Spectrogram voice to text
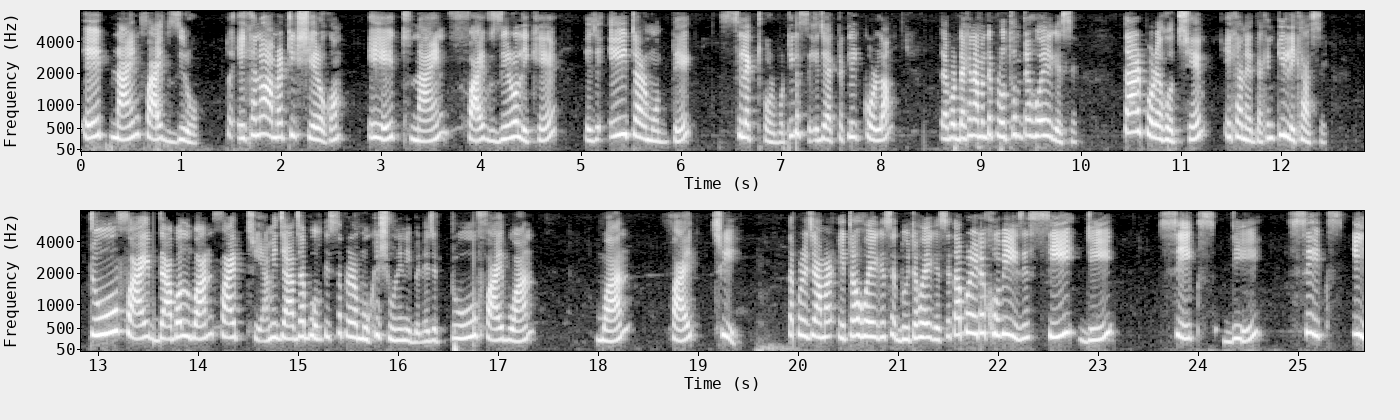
এইট নাইন ফাইভ জিরো তো এখানেও আমরা ঠিক সেরকম এইট নাইন ফাইভ জিরো লিখে এই যে এইটার মধ্যে সিলেক্ট করব। ঠিক আছে? এই যে একটা ক্লিক করলাম। তারপর দেখেন আমাদের প্রথমটা হয়ে গেছে। তারপরে হচ্ছে, এখানে দেখেন কি লেখা আছে? Two five double one five three আমি যা যা বলতেছি আপনারা মুখে শুনে নেবেন। এই যে two five one one five three তারপরে যে আমার এটা হয়ে গেছে, দুইটা হয়ে গেছে। তারপর এটা খুবই easy C D six D six E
